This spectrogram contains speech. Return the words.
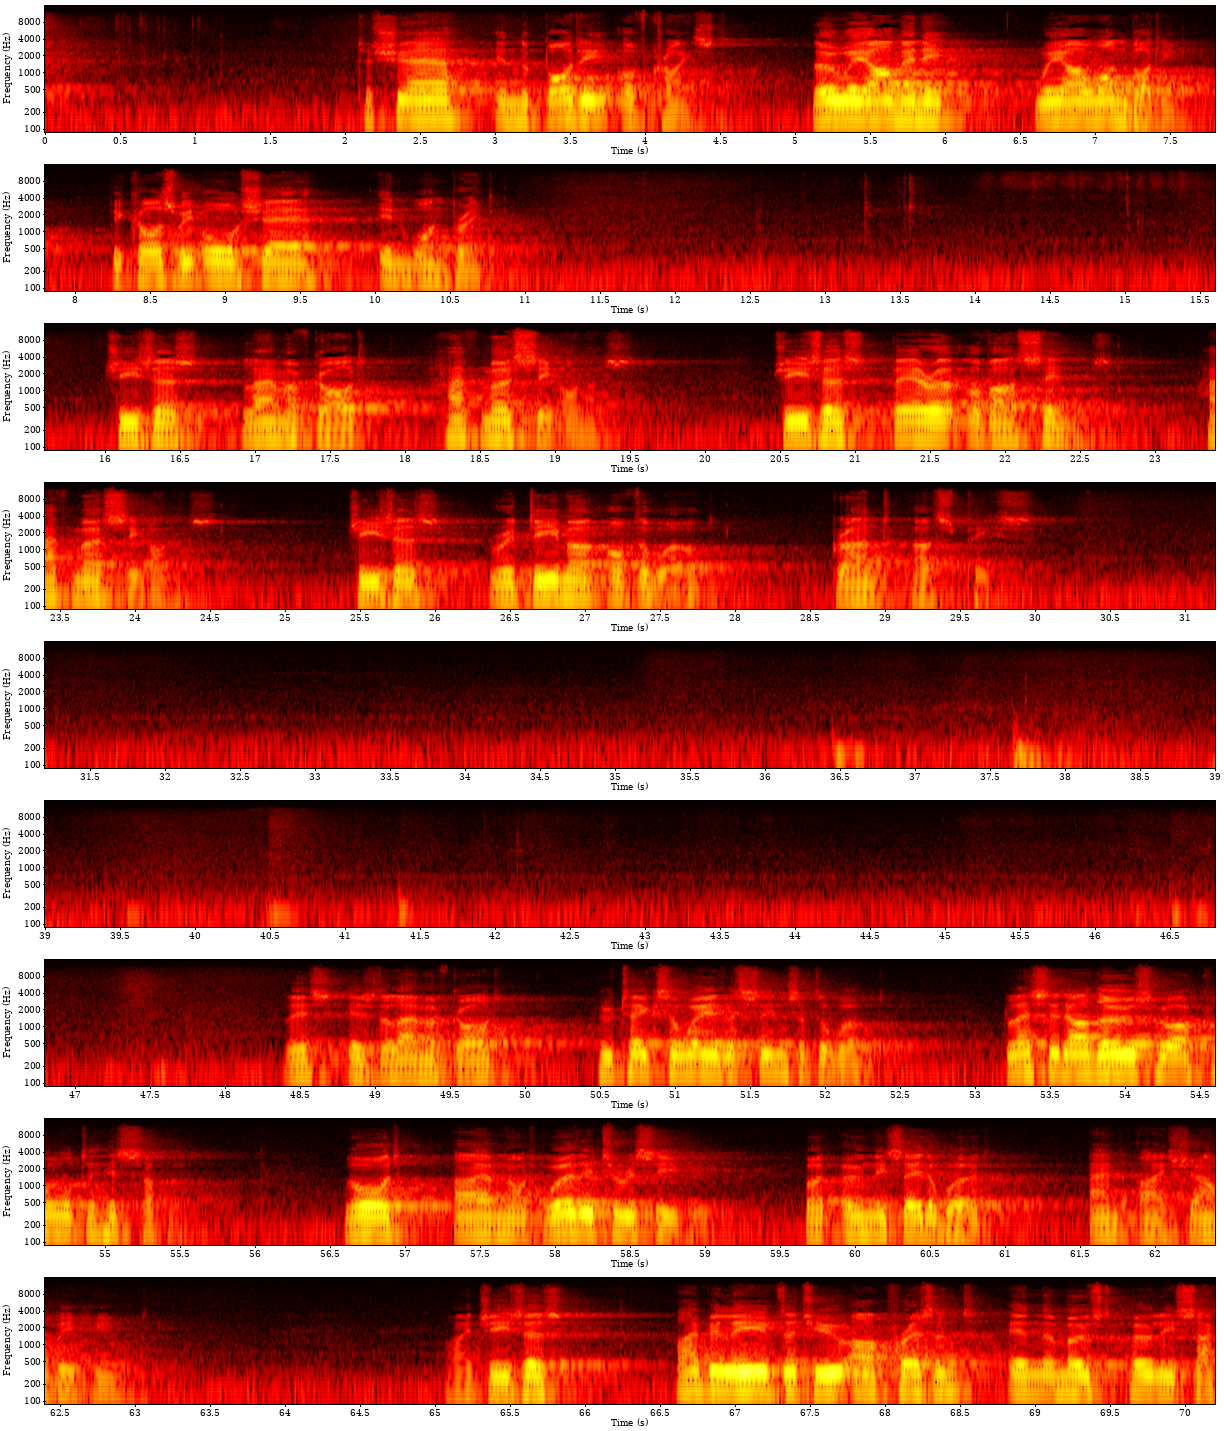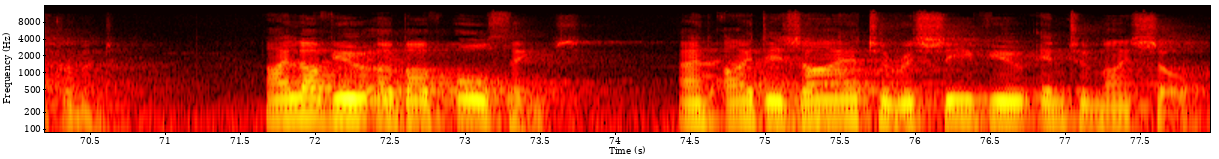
to share in the body of Christ. Though we are many, we are one body, because we all share in one bread. Jesus, Lamb of God, have mercy on us. Jesus, bearer of our sins, have mercy on us. Jesus, Redeemer of the world, grant us peace. This is the Lamb of God who takes away the sins of the world. Blessed are those who are called to his supper. Lord, I am not worthy to receive you, but only say the word, and I shall be healed. My Jesus, I believe that you are present in the most holy sacrament. I love you above all things, and I desire to receive you into my soul.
